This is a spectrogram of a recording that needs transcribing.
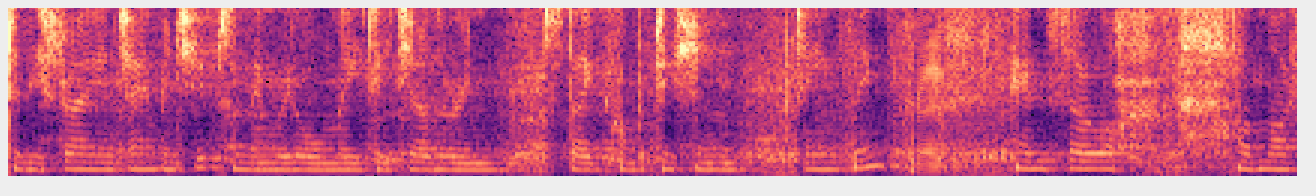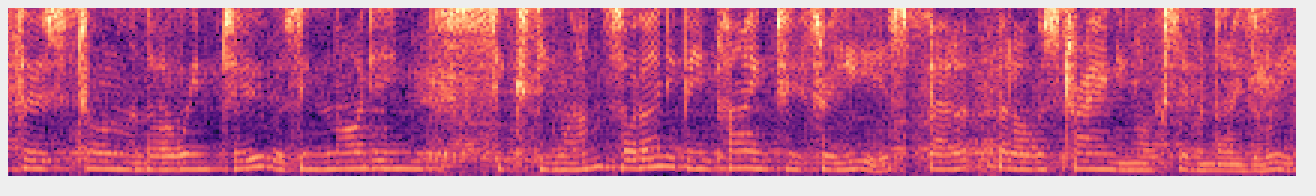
to the Australian Championships, and then we'd all meet each other in state competition team thing. right. And so, of my first tournament I went to was in 1961. So I'd only been playing two, three years, but but I was training like seven days a week.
